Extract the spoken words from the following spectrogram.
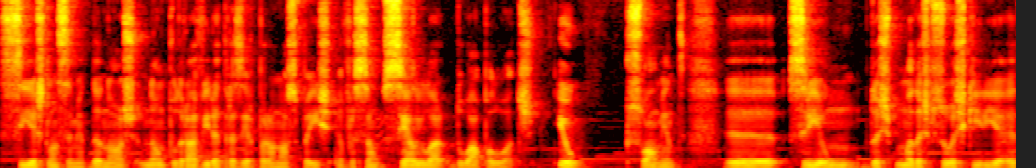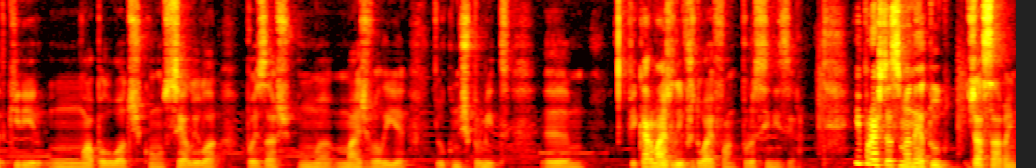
se este lançamento da NOS não poderá vir a trazer para o nosso país a versão cellular do Apple Watch. Eu pessoalmente uh, seria um uma das pessoas que iria adquirir um Apple Watch com celular, pois acho uma mais-valia, o que nos permite uh, ficar mais livres do iPhone, por assim dizer. E por esta semana é tudo. Já sabem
